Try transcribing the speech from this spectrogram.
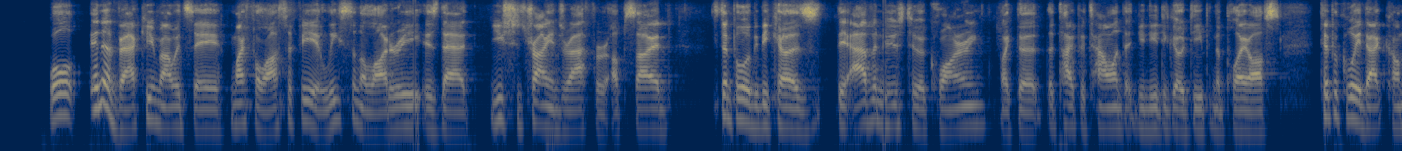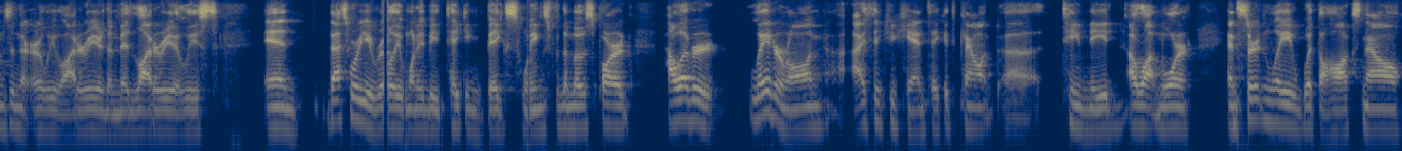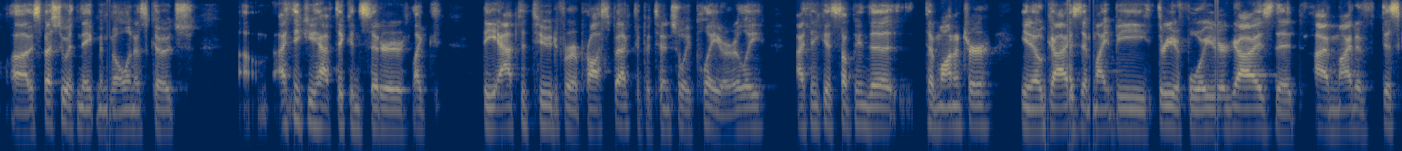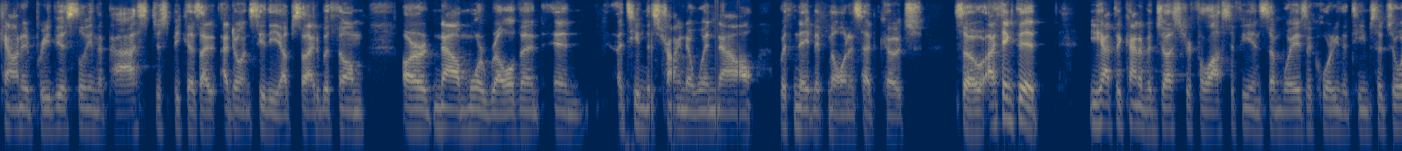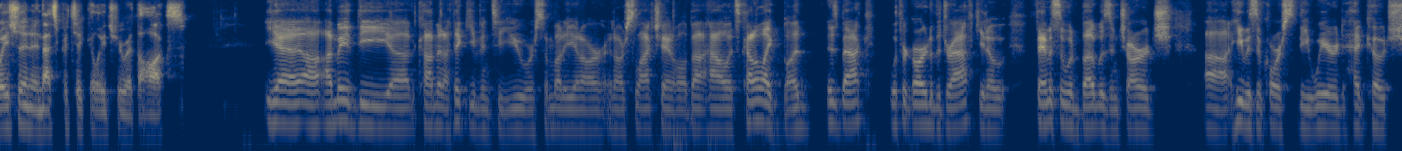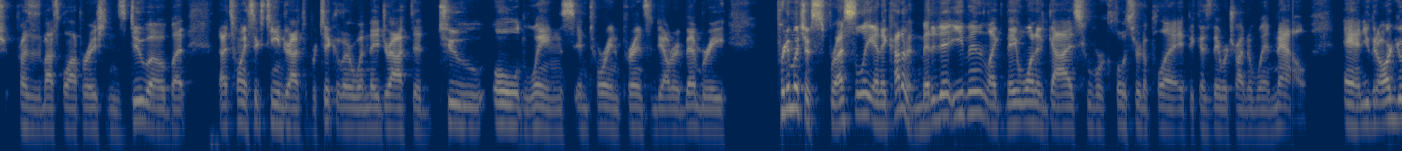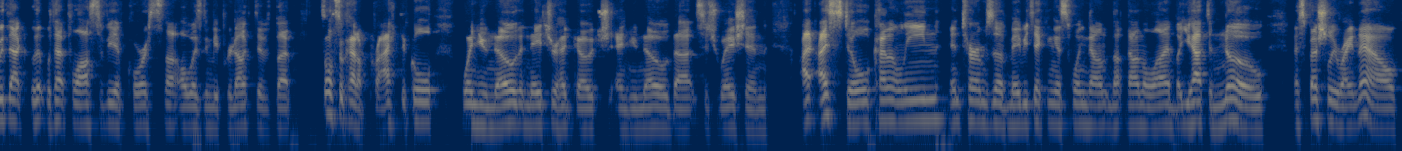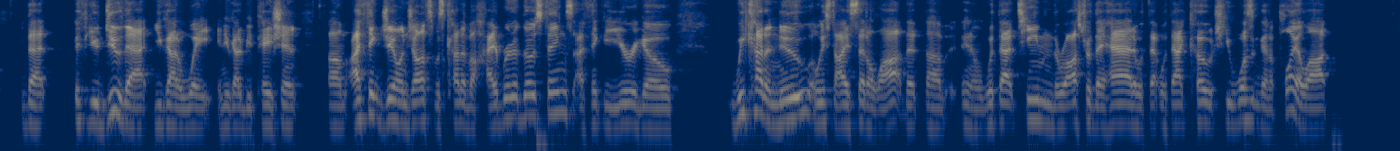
Well, in a vacuum, I would say my philosophy, at least in the lottery, is that you should try and draft for upside simply because the avenues to acquiring, like the, the type of talent that you need to go deep in the playoffs, typically that comes in the early lottery or the mid lottery at least. And that's where you really want to be taking big swings for the most part. However, later on, I think you can take into account uh, team need a lot more. And certainly with the Hawks now, uh, especially with Nate McMillan as coach, um, I think you have to consider like the aptitude for a prospect to potentially play early. I think is something to to monitor. You know, guys that might be three or four year guys that I might have discounted previously in the past just because I, I don't see the upside with them are now more relevant in a team that's trying to win now with Nate McMillan as head coach. So I think that you have to kind of adjust your philosophy in some ways according to team situation, and that's particularly true at the Hawks. Yeah, uh, I made the uh, comment. I think even to you or somebody in our in our Slack channel about how it's kind of like Bud is back with regard to the draft. You know, famously when Bud was in charge, uh, he was of course the weird head coach, president of basketball operations duo. But that 2016 draft in particular, when they drafted two old wings in Taurean Prince and DeAndre Bembry, pretty much expressly, and they kind of admitted it even, like they wanted guys who were closer to play because they were trying to win now. And you can argue with that with that philosophy. Of course, it's not always going to be productive, but it's also kind of practical when you know the nature head coach and you know that situation. I, I still kind of lean in terms of maybe taking a swing down down the line, but you have to know, especially right now, that if you do that, you got to wait and you got to be patient. Um, I think Jalen Johnson was kind of a hybrid of those things. I think a year ago we kind of knew, at least I said a lot, that uh, you know with that team, the roster they had with that with that coach, he wasn't going to play a lot.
